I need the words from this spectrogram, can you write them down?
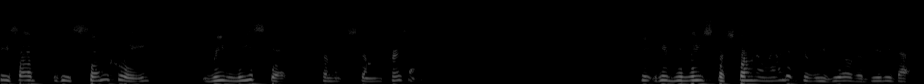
He said he simply released it from its stone prison. He, he released the stone around it to reveal the beauty that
